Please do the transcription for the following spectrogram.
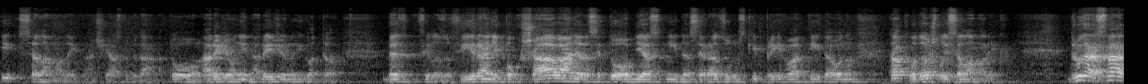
I selam alik, znači jasno da dana. To naređeno, nije naređeno i gotovo. Bez filozofiranja, pokušavanja da se to objasni, da se razumski prihvati, da ono, tako došlo i selam alik. Druga stvar,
